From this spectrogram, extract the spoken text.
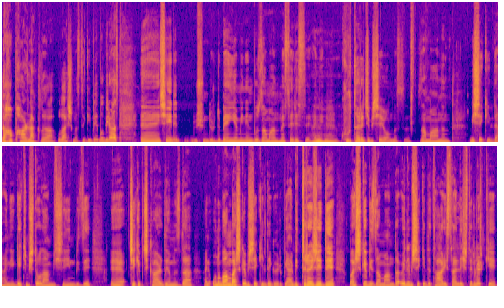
daha parlaklığa ulaşması gibi. Bu biraz e, şeyi de düşündürdü. Benjamin'in bu zaman meselesi. Hani hı hı. kurtarıcı bir şey olması. Zamanın bir şekilde hani geçmişte olan bir şeyin bizi e, çekip çıkardığımızda hani onu bambaşka bir şekilde görüp yani bir trajedi başka bir zamanda öyle bir şekilde tarihselleştirilir ki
